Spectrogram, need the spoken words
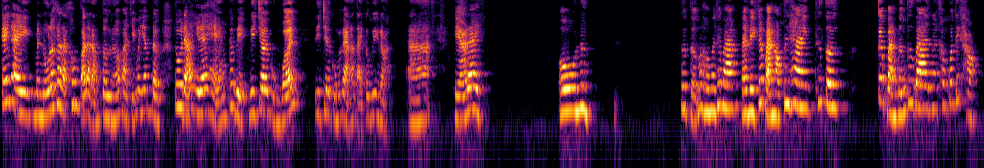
Cái này mình nụ ra là không phải là động từ nữa mà chỉ là danh từ. Tôi đã gì đây hẹn cái việc đi chơi cùng với đi chơi cùng với bạn ở tại công viên rồi. À, thì ở đây ô nưng tôi tưởng là hôm nay thứ ba tại vì các bạn học thứ hai thứ tư các bạn tưởng thứ ba nên không có tiết học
